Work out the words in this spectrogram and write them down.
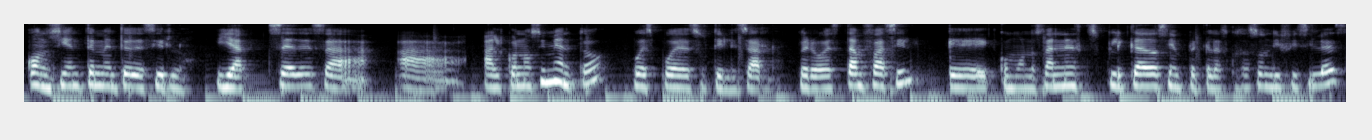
conscientemente decirlo y accedes a, a, al conocimiento, pues puedes utilizarlo. Pero es tan fácil que, como nos han explicado siempre que las cosas son difíciles,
